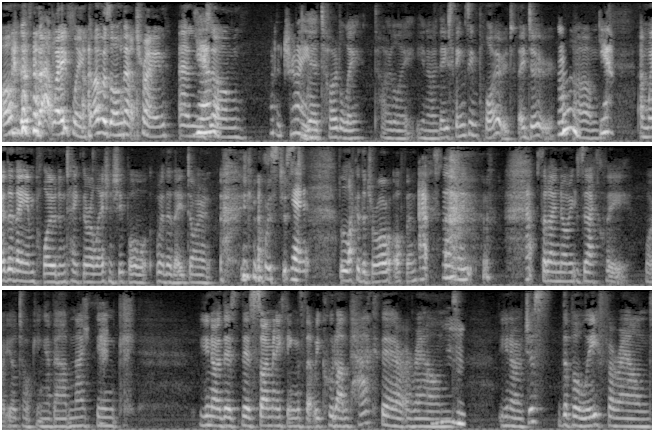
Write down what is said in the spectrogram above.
on this, that wavelength. I was on that train, and Yeah. um, what a train. yeah, totally, totally. You know, these things implode. They do. Mm, Um, yeah. And whether they implode and take the relationship or whether they don't, you know, it's just Yeah. the luck of the draw often. Absolutely. but I know exactly what you're talking about, and I think, you know, there's there's so many things that we could unpack there around, Mm. you know, just the belief around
